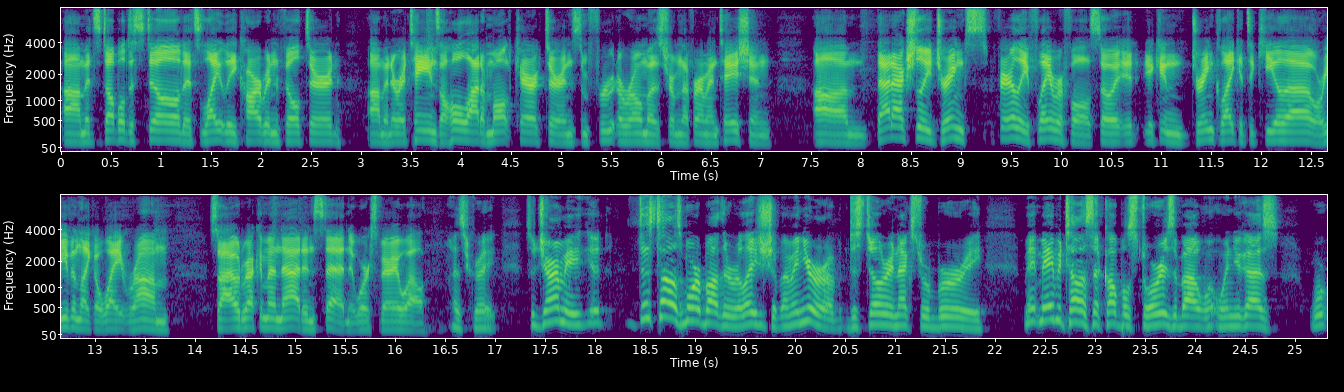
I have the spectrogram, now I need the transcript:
um, it's double distilled, it's lightly carbon filtered, um, and it retains a whole lot of malt character and some fruit aromas from the fermentation. Um, that actually drinks fairly flavorful, so it, it can drink like a tequila or even like a white rum. So I would recommend that instead. and It works very well. That's great. So, Jeremy, just tell us more about the relationship. I mean, you're a distillery next to a brewery. Maybe tell us a couple stories about when- you guys were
